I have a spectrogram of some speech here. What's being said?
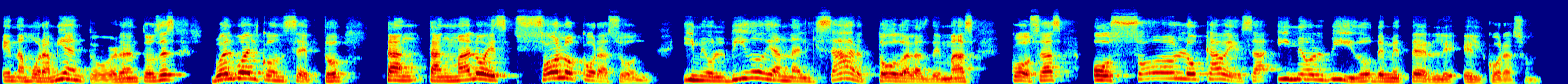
enamoramiento, ¿verdad? Entonces, vuelvo al concepto. Tan, tan malo es solo corazón y me olvido de analizar todas las demás cosas o solo cabeza y me olvido de meterle el corazón.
